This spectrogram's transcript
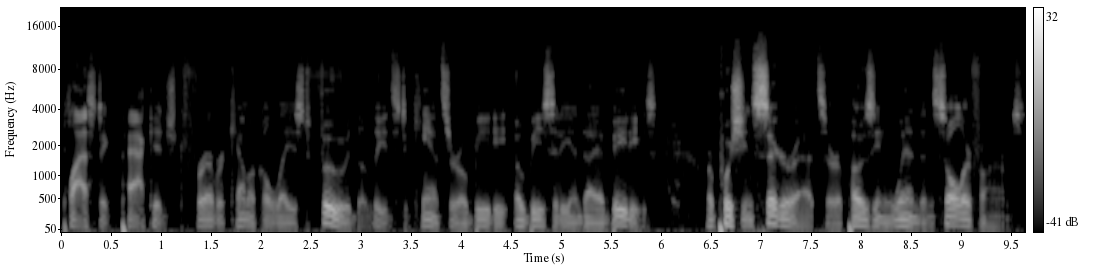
plastic packaged forever chemical laced food that leads to cancer, obesity, and diabetes, or pushing cigarettes, or opposing wind and solar farms.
